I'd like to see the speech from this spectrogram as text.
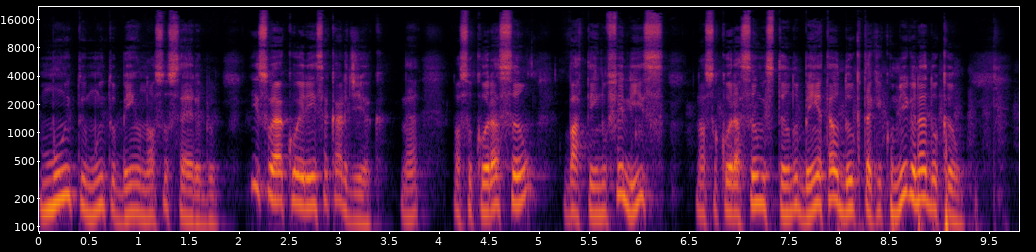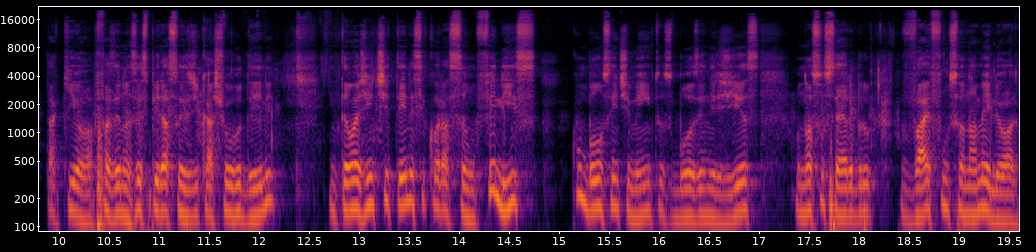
muito, muito bem o nosso cérebro. Isso é a coerência cardíaca. Né? Nosso coração batendo feliz, nosso coração estando bem. Até o Duque está aqui comigo, né, Ducão? Está aqui ó, fazendo as respirações de cachorro dele. Então a gente tem esse coração feliz, com bons sentimentos, boas energias, o nosso cérebro vai funcionar melhor.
